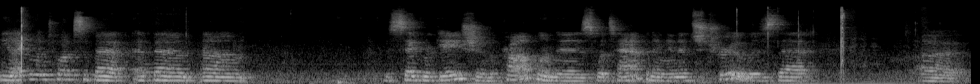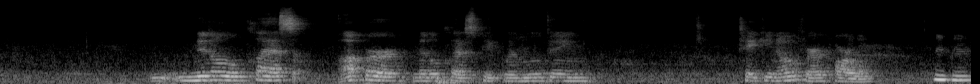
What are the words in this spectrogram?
you know, everyone talks about about um, the segregation. The problem is what's happening, and it's true, is that uh, middle class, upper middle class people are moving, taking over Harlem. Mm-hmm.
